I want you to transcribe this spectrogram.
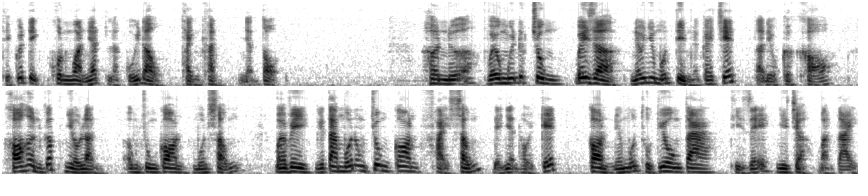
thì quyết định khôn ngoan nhất là cúi đầu thành khẩn nhận tội. Hơn nữa, với ông Nguyễn Đức Trung, bây giờ nếu như muốn tìm được cái chết là điều cực khó, khó hơn gấp nhiều lần ông Trung con muốn sống, bởi vì người ta muốn ông Trung con phải sống để nhận hồi kết, còn nếu muốn thủ tiêu ông ta thì dễ như trở bàn tay.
